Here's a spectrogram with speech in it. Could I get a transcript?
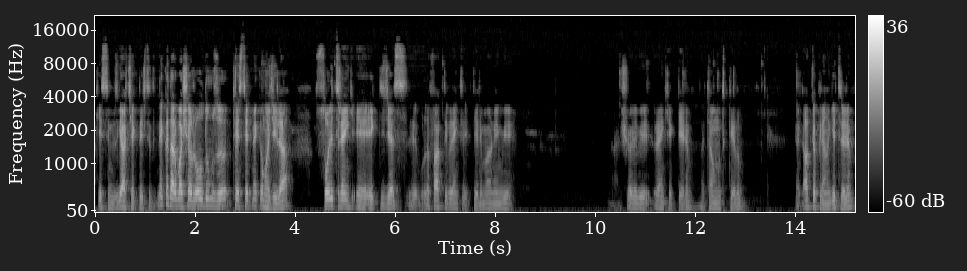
kesimimizi gerçekleştirdik. Ne kadar başarılı olduğumuzu test etmek amacıyla solid renk e, ekleyeceğiz. E, burada farklı bir renk ekleyelim. Örneğin bir şöyle bir renk ekleyelim ve tamamı tıklayalım. Evet, arka planı getirelim.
